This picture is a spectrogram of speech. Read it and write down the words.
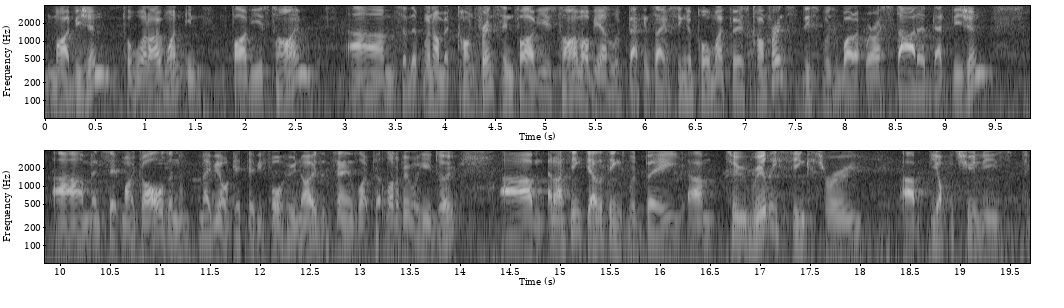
my vision for what I want in five years' time. Um, so that when I'm at conference in five years' time, I'll be able to look back and say, Singapore, my first conference, this was what, where I started that vision. Um, and set my goals, and maybe I'll get there before. Who knows? It sounds like a lot of people here do. Um, and I think the other things would be um, to really think through uh, the opportunities to,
